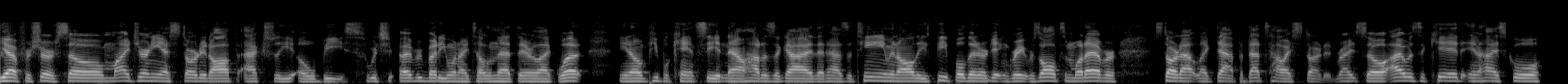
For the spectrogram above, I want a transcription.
Yeah, for sure. So my journey has started off actually obese, which everybody when I tell them that they're like, "What? You know, people can't see it now. How does a guy that has a team and all these people that are getting great results and whatever start out like that?" But that's how I started, right? So I was a kid in high school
